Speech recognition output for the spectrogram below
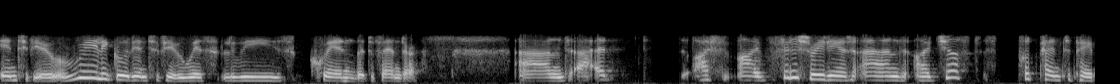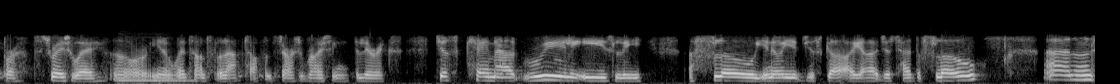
interview, a really good interview with Louise Quinn, the defender, and I, I, I finished reading it, and I just put pen to paper straight away, or you know, went onto the laptop and started writing the lyrics. Just came out really easily, a flow. You know, you just got. I, I just had the flow, and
